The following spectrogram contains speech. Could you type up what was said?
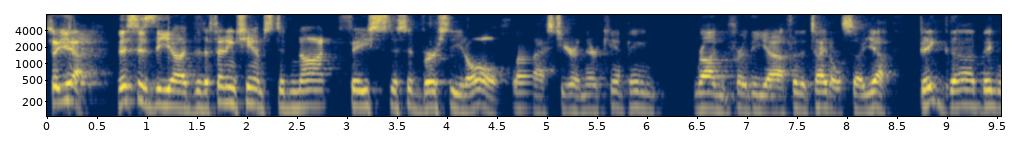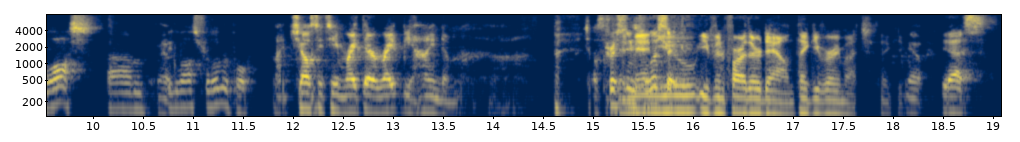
So yeah, this is the uh, the defending champs did not face this adversity at all last year in their campaign run for the uh, for the title. So yeah, big uh, big loss, um, Yep. big loss for Liverpool. My Chelsea team right there, right behind him. Uh, Chelsea. Christian And Man Pulisic. U even farther down. Thank you very much. Thank you. Yep. Yes,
